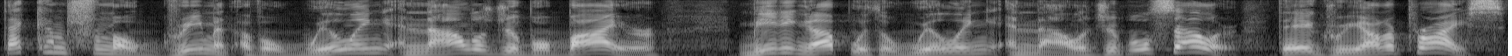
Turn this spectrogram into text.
that comes from agreement of a willing and knowledgeable buyer meeting up with a willing and knowledgeable seller. They agree on a price,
